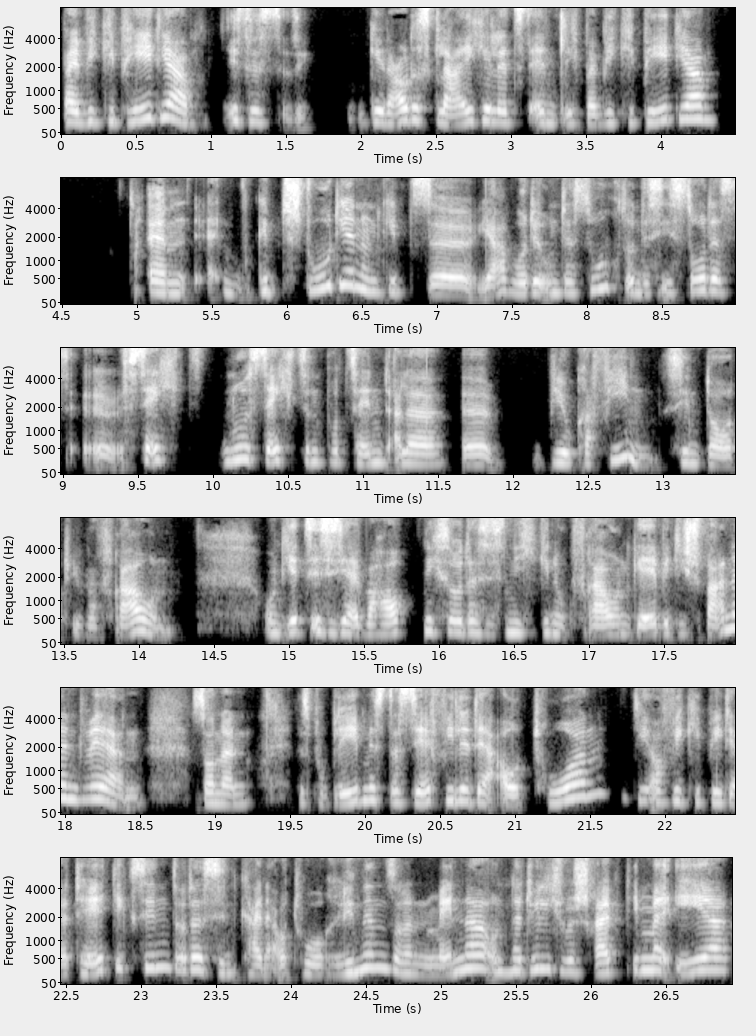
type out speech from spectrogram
bei Wikipedia ist es genau das Gleiche letztendlich. Bei Wikipedia ähm, gibt Studien und gibt's, äh, ja, wurde untersucht und es ist so, dass äh, sech, nur 16 Prozent aller äh, Biografien sind dort über Frauen. Und jetzt ist es ja überhaupt nicht so, dass es nicht genug Frauen gäbe, die spannend wären, sondern das Problem ist, dass sehr viele der Autoren, die auf Wikipedia tätig sind, oder es sind keine Autorinnen, sondern Männer und natürlich überschreibt immer eher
